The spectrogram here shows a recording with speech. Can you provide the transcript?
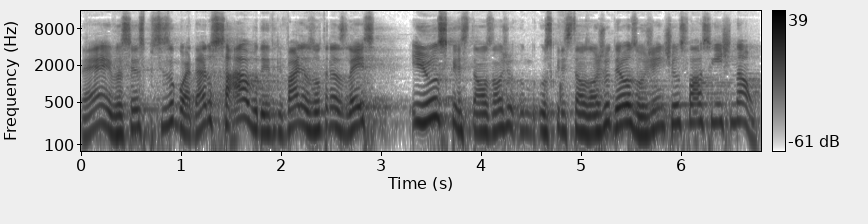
né, e vocês precisam guardar o sábado, entre várias outras leis. E os cristãos não, os cristãos não judeus, os gentios, falaram o seguinte: não,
